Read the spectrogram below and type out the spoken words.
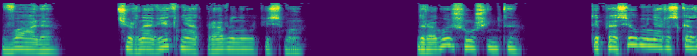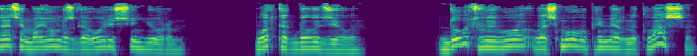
Валя. Черновик неотправленного письма. Дорогой Шушенька, ты просил меня рассказать о моем разговоре с сеньором. Вот как было дело. До твоего восьмого примерно класса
